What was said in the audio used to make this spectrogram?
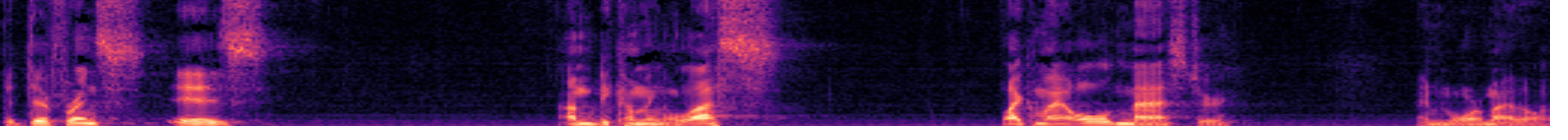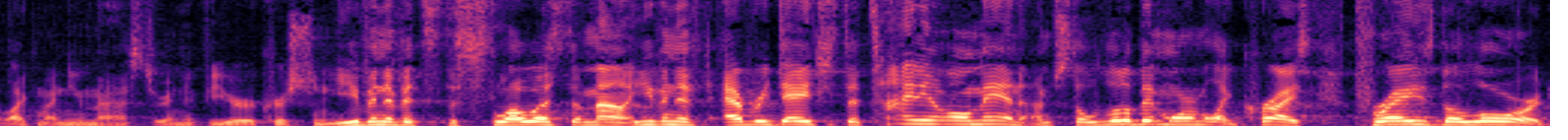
The difference is I'm becoming less like my old master and more my, like my new master. And if you're a Christian, even if it's the slowest amount, even if every day it's just a tiny, oh man, I'm just a little bit more like Christ, praise the Lord.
